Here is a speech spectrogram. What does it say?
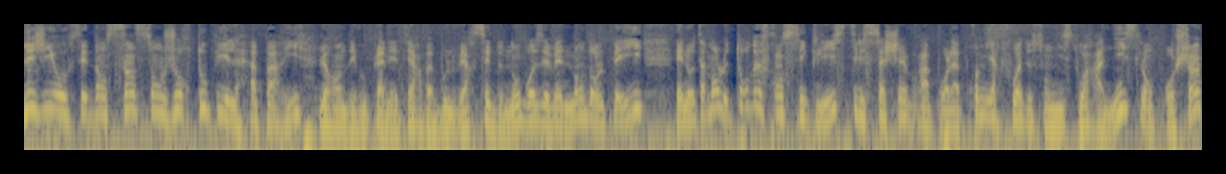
Les JO, c'est dans 500 jours tout pile à Paris. Le rendez-vous planétaire va bouleverser de nombreux événements dans le pays et notamment le Tour de France cycliste. Il s'achèvera pour la première fois de son histoire à Nice l'an prochain.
